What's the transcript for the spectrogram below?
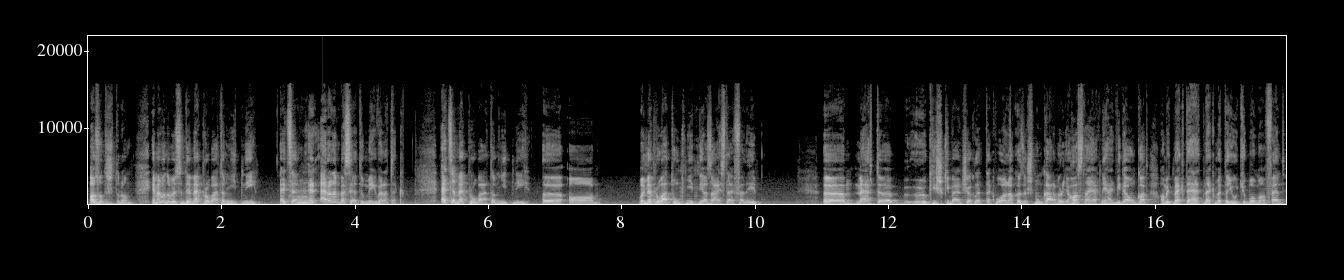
Azóta is tudom. Én megmondom őszintén, megpróbáltam nyitni. Egyszer, uh-huh. erről nem beszéltünk még veletek. Egyszer megpróbáltam nyitni ö, a... Vagy megpróbáltunk nyitni az iStyle felé. Ö, mert ö, ők is kíváncsiak lettek volna a közös munkára, mert ugye használják néhány videónkat, amit megtehetnek, mert a YouTube-on van fent,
